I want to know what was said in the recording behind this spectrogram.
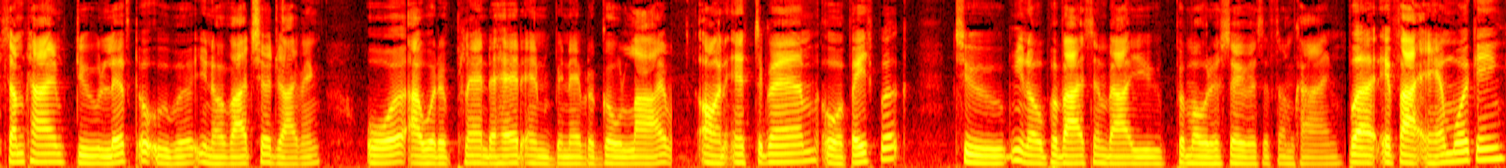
sometimes do Lyft or Uber, you know, rideshare driving, or I would have planned ahead and been able to go live on Instagram or Facebook to, you know, provide some value, promote a service of some kind. But if I am working,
